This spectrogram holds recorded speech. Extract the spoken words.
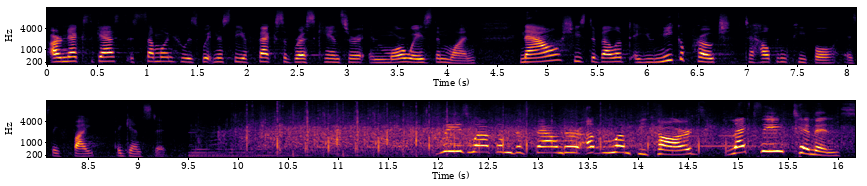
Our next guest is someone who has witnessed the effects of breast cancer in more ways than one. Now she's developed a unique approach to helping people as they fight against it. Please welcome the founder of Lumpy Cards, Lexi Timmons.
